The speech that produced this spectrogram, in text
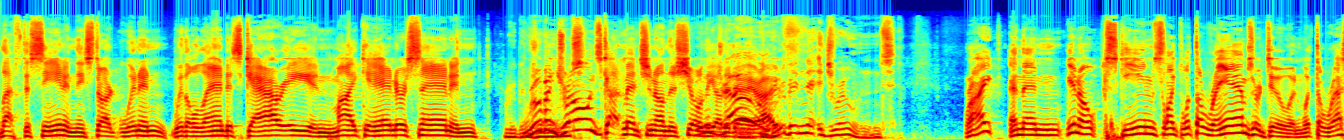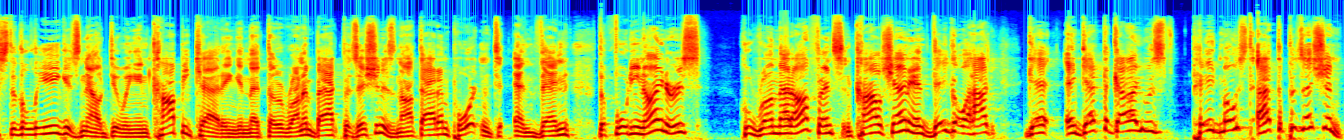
left the scene and they start winning with Olandis Gary and Mike Anderson and Ruben, Reuben Droughns. Droughns got mentioned on the show Reuben the other day, Droughns. right? Ruben Droughns. right? And then, you know, schemes like what the Rams are doing, what the rest of the league is now doing, and copycatting, and that the running back position is not that important. And then the 49ers, who run that offense, and Kyle Shanahan, they go out get and get the guy who's paid most at the position.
